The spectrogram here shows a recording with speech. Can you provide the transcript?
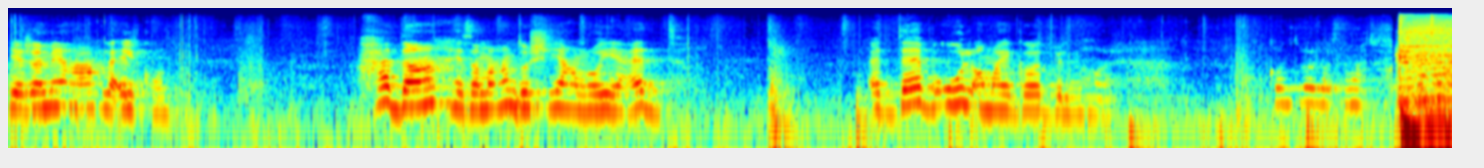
يا جماعة لإلكم حدا إذا ما عنده شيء يعمله يعد. قد إيه بقول oh my God بالنهار. control لو سمحتوا.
